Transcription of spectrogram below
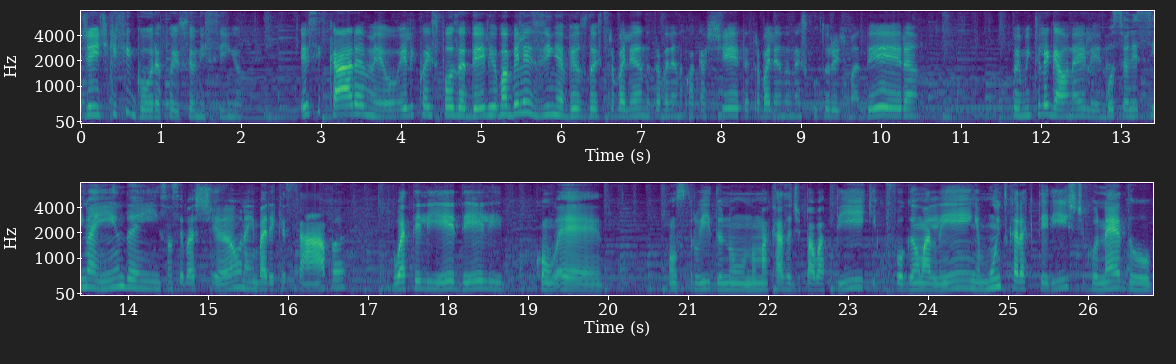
Gente, que figura foi o seu Nicinho. Esse cara, meu, ele com a esposa dele, uma belezinha ver os dois trabalhando, trabalhando com a cacheta, trabalhando na escultura de madeira. Foi muito legal, né, Helena? O seu Nicinho ainda em São Sebastião, né, em Barequeçaba. O ateliê dele com, é, construído numa casa de pau a pique, com fogão a lenha, muito característico, né, do,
